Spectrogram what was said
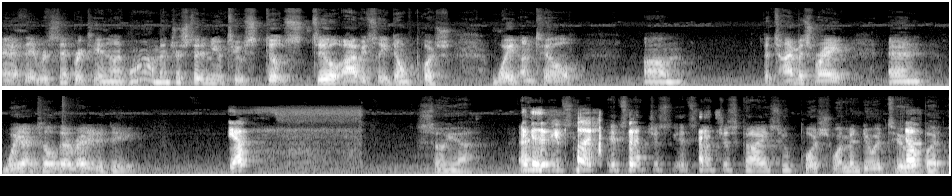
and if they reciprocate, and they're like, "Well, I'm interested in you too," still, still, obviously, don't push. Wait until um, the time is right, and wait until they're ready to date. Yep. So yeah. Because if you it's not, push- it's not just it's not just guys who push. Women do it too, Nope. but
